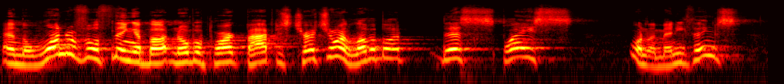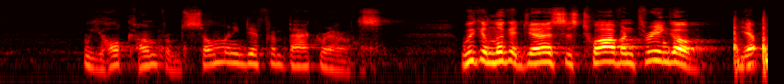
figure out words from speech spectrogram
And the wonderful thing about Noble Park Baptist Church, you know what I love about this place? One of the many things. We all come from so many different backgrounds. We can look at Genesis 12 and 3 and go, yep,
